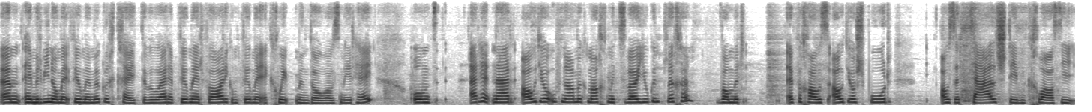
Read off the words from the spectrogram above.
ähm, haben wir wie noch mehr, viel mehr Möglichkeiten, weil er hat viel mehr Erfahrung und viel mehr Equipment auch, als wir haben. Und er hat dann Audioaufnahmen gemacht mit zwei Jugendlichen, wo wir einfach als Audiospur als Erzählstimme quasi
